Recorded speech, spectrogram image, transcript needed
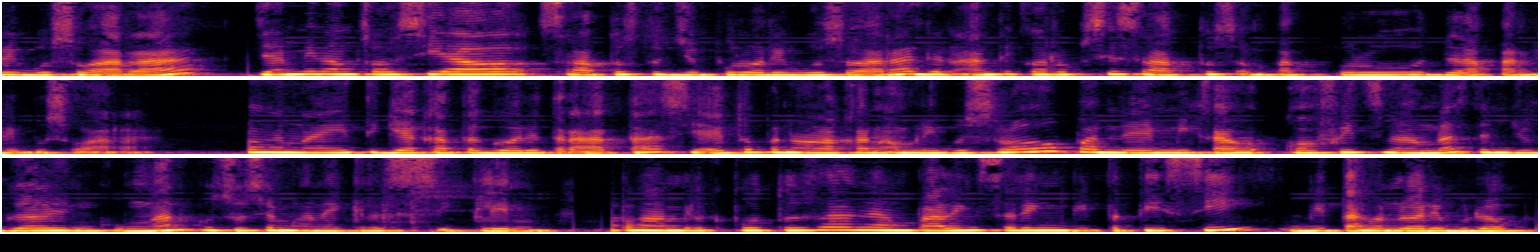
ribu suara, jaminan sosial 170 ribu suara, dan anti korupsi 148 ribu suara. Mengenai tiga kategori teratas yaitu penolakan Omnibus Law, pandemi COVID-19 dan juga lingkungan khususnya mengenai krisis iklim. Pengambil keputusan yang paling sering dipetisi di tahun 2020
